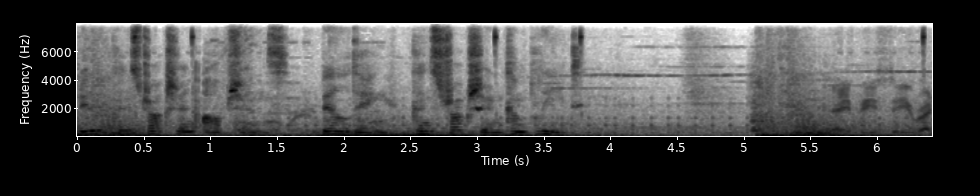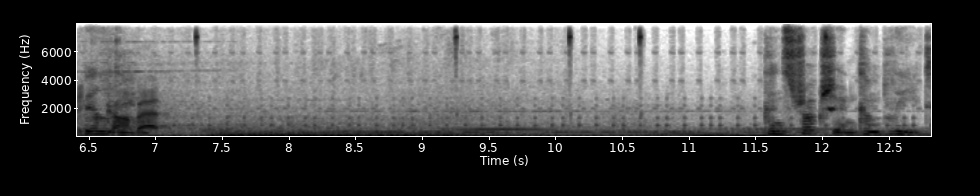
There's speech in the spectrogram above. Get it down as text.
New construction options. Building. Construction complete. APC ready Building. for combat. Construction complete.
